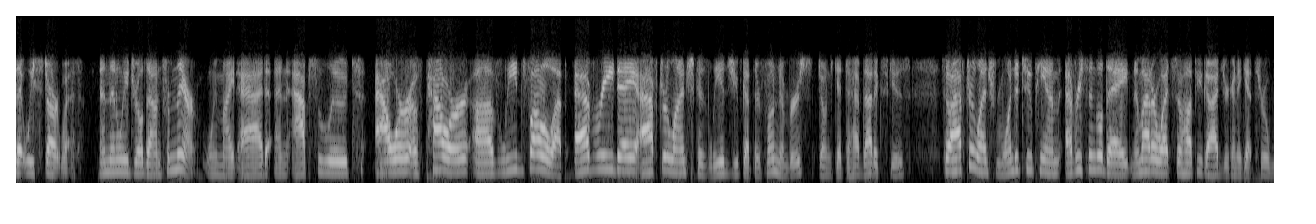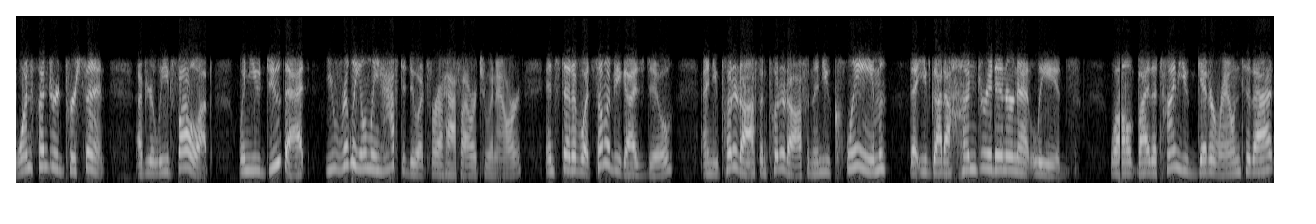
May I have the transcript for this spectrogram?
that we start with. And then we drill down from there. We might add an absolute hour of power of lead follow up every day after lunch because leads, you've got their phone numbers. Don't get to have that excuse. So after lunch from 1 to 2 p.m. every single day, no matter what, so help you God, you're going to get through 100% of your lead follow up. When you do that, you really only have to do it for a half hour to an hour instead of what some of you guys do, and you put it off and put it off, and then you claim that you've got 100 internet leads. Well, by the time you get around to that,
